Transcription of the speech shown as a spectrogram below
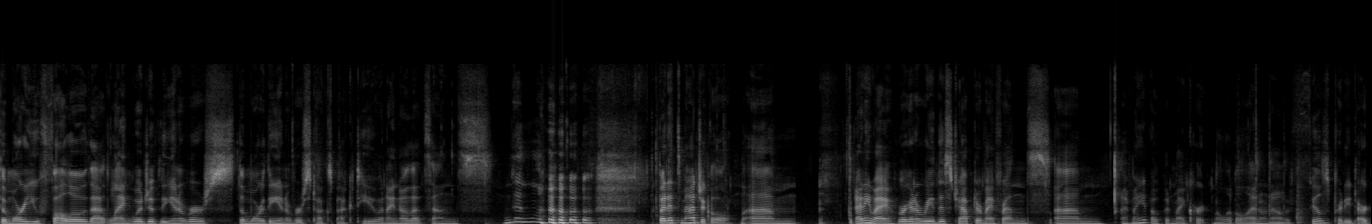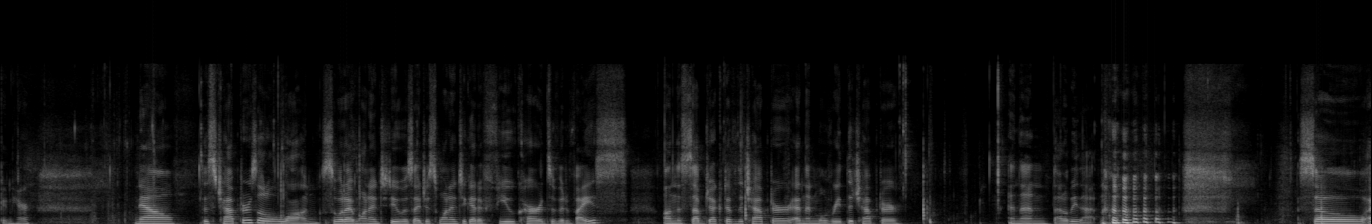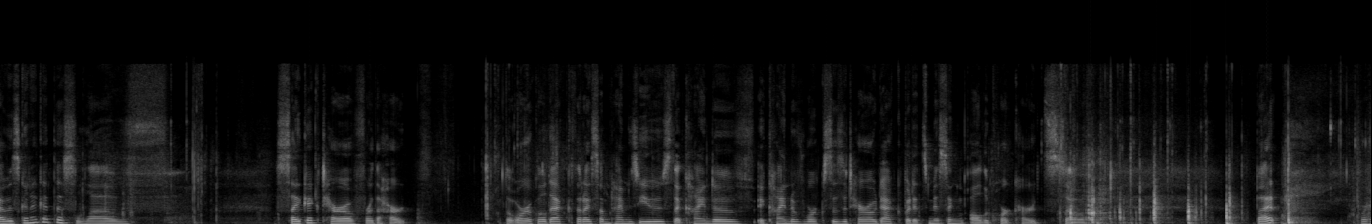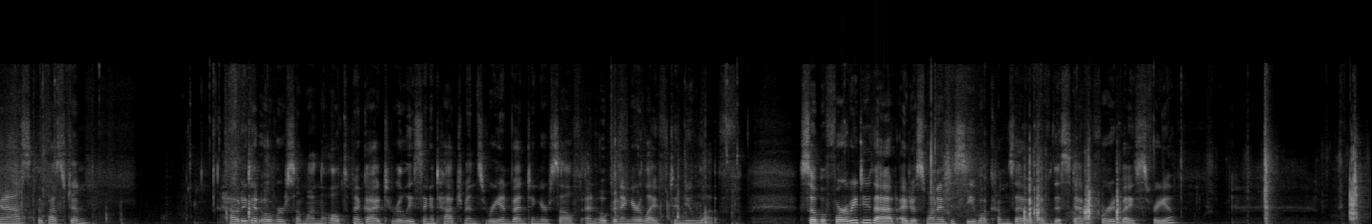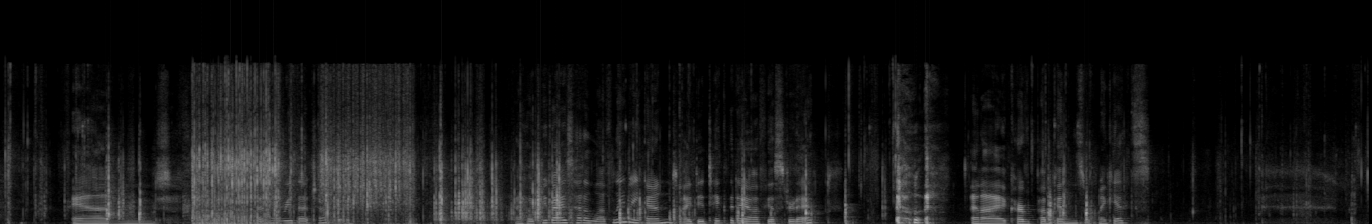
the more you follow that language of the universe, the more the universe talks back to you. And I know that sounds, but it's magical. Um, anyway, we're going to read this chapter, my friends. Um, I might open my curtain a little. I don't know. It feels pretty dark in here. Now, this chapter is a little long. So, what I wanted to do was I just wanted to get a few cards of advice on the subject of the chapter, and then we'll read the chapter and then that'll be that. so I was going to get this love psychic tarot for the heart. The oracle deck that I sometimes use that kind of it kind of works as a tarot deck, but it's missing all the court cards. So but we're going to ask the question how to Get Over Someone, the ultimate guide to releasing attachments, reinventing yourself, and opening your life to new love. So, before we do that, I just wanted to see what comes out of this deck for advice for you. And then we'll read that chapter. I hope you guys had a lovely weekend. I did take the day off yesterday. and I carved pumpkins with my kids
